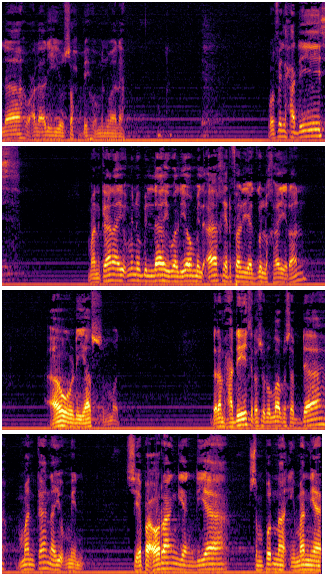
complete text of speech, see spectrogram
الله وعلى آله وصحبه ومن والاه وفي الحديث من كان يؤمن بالله واليوم الآخر فليقل خيرا أو ليصمت Dalam hadis Rasulullah bersabda, "Man kana yu'min" Siapa orang yang dia sempurna imannya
